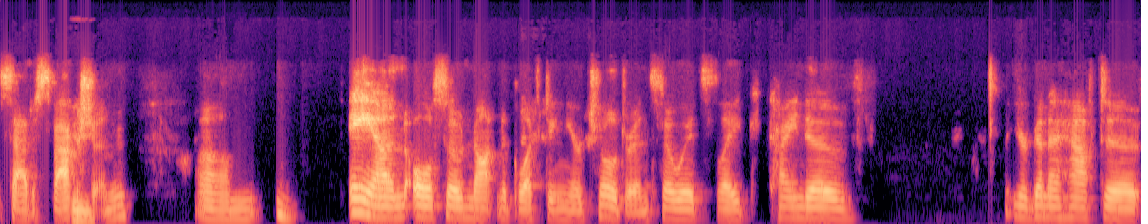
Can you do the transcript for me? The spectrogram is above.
satisfaction. Mm-hmm. Um, and also not neglecting your children. So it's like kind of you're going to have to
